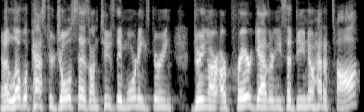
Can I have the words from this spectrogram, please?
And I love what Pastor Joel says on Tuesday mornings during, during our, our prayer gathering. He said, Do you know how to talk?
